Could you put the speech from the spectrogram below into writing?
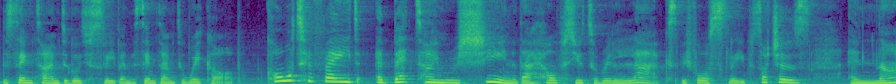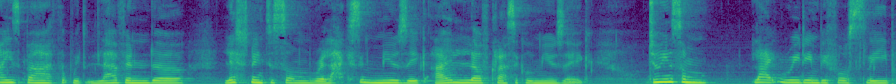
the same time to go to sleep and the same time to wake up. Cultivate a bedtime routine that helps you to relax before sleep, such as a nice bath with lavender, listening to some relaxing music. I love classical music. Doing some light reading before sleep,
